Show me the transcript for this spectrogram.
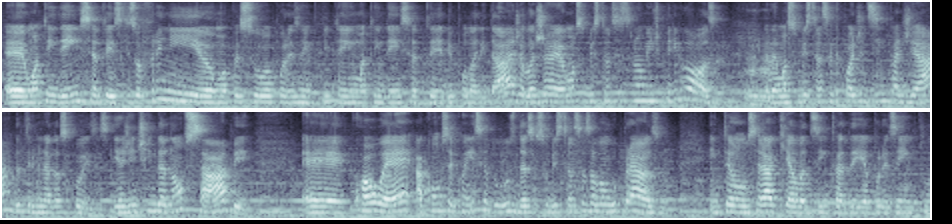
é, uma tendência a ter esquizofrenia, uma pessoa, por exemplo, que tem uma tendência a ter bipolaridade, ela já é uma substância extremamente perigosa. Uhum. Ela é uma substância que pode desencadear determinadas coisas. E a gente ainda não sabe é, qual é a consequência do uso dessas substâncias a longo prazo. Então, será que ela desencadeia, por exemplo,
